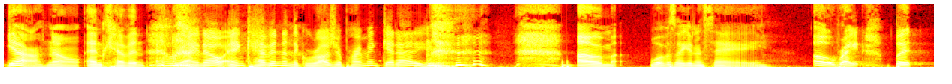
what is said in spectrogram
Yeah, no. And Kevin. Oh, I know. And Kevin in the garage apartment. Get out of here. Um, what was I going to say? Oh, right. But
